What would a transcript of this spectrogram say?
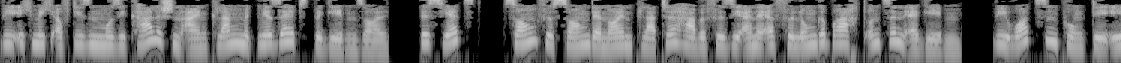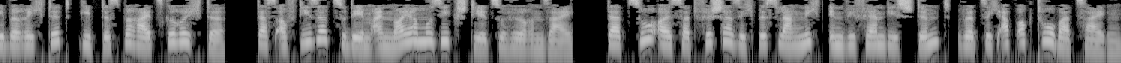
wie ich mich auf diesen musikalischen Einklang mit mir selbst begeben soll. Bis jetzt, Song für Song der neuen Platte habe für sie eine Erfüllung gebracht und Sinn ergeben. Wie Watson.de berichtet, gibt es bereits Gerüchte, dass auf dieser zudem ein neuer Musikstil zu hören sei. Dazu äußert Fischer sich bislang nicht, inwiefern dies stimmt, wird sich ab Oktober zeigen.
